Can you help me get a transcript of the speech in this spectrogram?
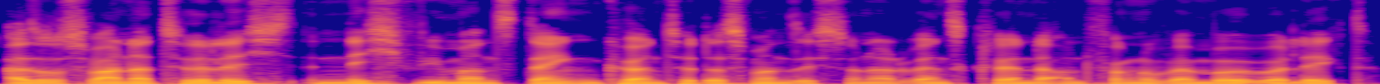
Also es war natürlich nicht, wie man es denken könnte, dass man sich so einen Adventskalender Anfang November überlegt,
